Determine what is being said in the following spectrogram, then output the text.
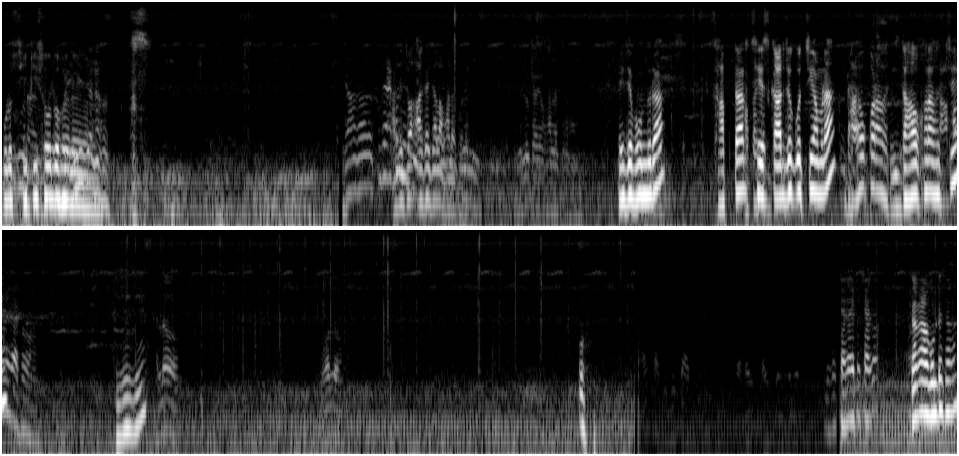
পুরো হয়ে আগে জ্বালা ভালো করে। এই যে বন্ধুরা সাপটার শেষ কার্য করছি আমরা। দাহ করা হচ্ছে। দাহ করা হচ্ছে। এই যে- এই যে চাকা এটা চাকা? চাকা আগুনটা চাকা?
